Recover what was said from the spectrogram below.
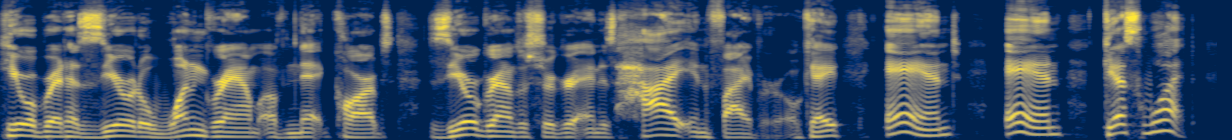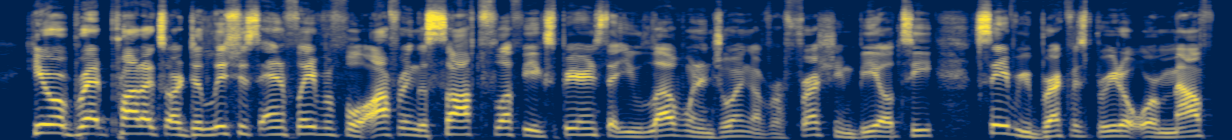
Hero Bread has zero to one gram of net carbs, zero grams of sugar, and is high in fiber. Okay, and and guess what? Hero Bread products are delicious and flavorful, offering the soft, fluffy experience that you love when enjoying a refreshing BLT, savory breakfast burrito, or mouth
